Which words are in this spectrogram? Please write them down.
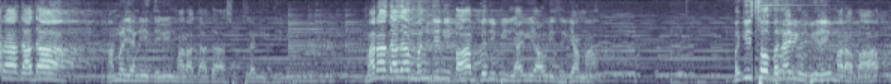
મારા દાદા આમળિયાની દેવી, મારા દાદા, શુક્લાની દેવી. મારા દાદા મંજીની બાપ ગરીબી લાવી આવડી જગ્યામાં. બગીચો બનાવી ઊભી રહી મારા બાપ.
